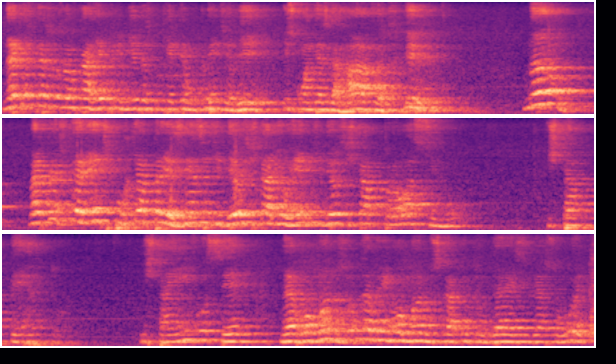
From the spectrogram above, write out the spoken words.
Não é que as pessoas vão ficar reprimidas porque tem um crente ali, esconder as garrafas. E... Não! Vai ficar diferente porque a presença de Deus está ali, o reino de Deus está próximo, está perto, está em você. Né? Romanos, vamos abrir Romanos capítulo 10, verso 8.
